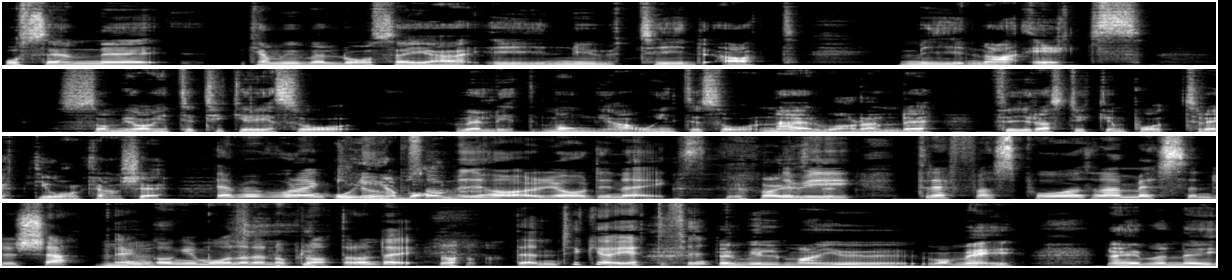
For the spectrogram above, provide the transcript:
Och sen eh, kan vi väl då säga i nutid att mina ex som jag inte tycker är så väldigt många och inte så närvarande. Fyra stycken på 30 år kanske. Ja men våran klubb som vi har, jag och dina ex. Ja, där vi träffas på en sån här messenger-chatt en gång i månaden och pratar om dig. Den tycker jag är jättefin. Den vill man ju vara med i. Nej men eh,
